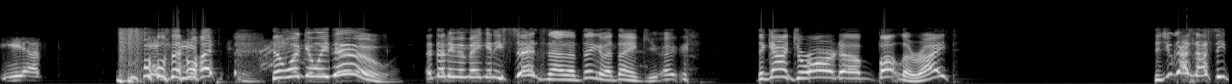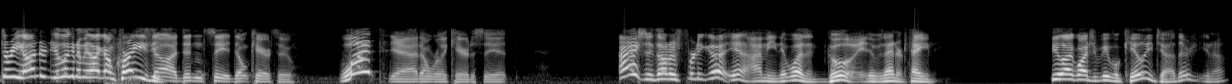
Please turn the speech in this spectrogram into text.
Yeah, well, then what? Then what can we do? That doesn't even make any sense now that I'm thinking about it. Thank you. Uh, The guy Gerard uh, Butler, right? Did you guys not see 300? You're looking at me like I'm crazy. No, I didn't see it. Don't care to. What? Yeah, I don't really care to see it. I actually thought it was pretty good. Yeah, I mean, it wasn't good. It was entertaining. If you like watching people kill each other, you know,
